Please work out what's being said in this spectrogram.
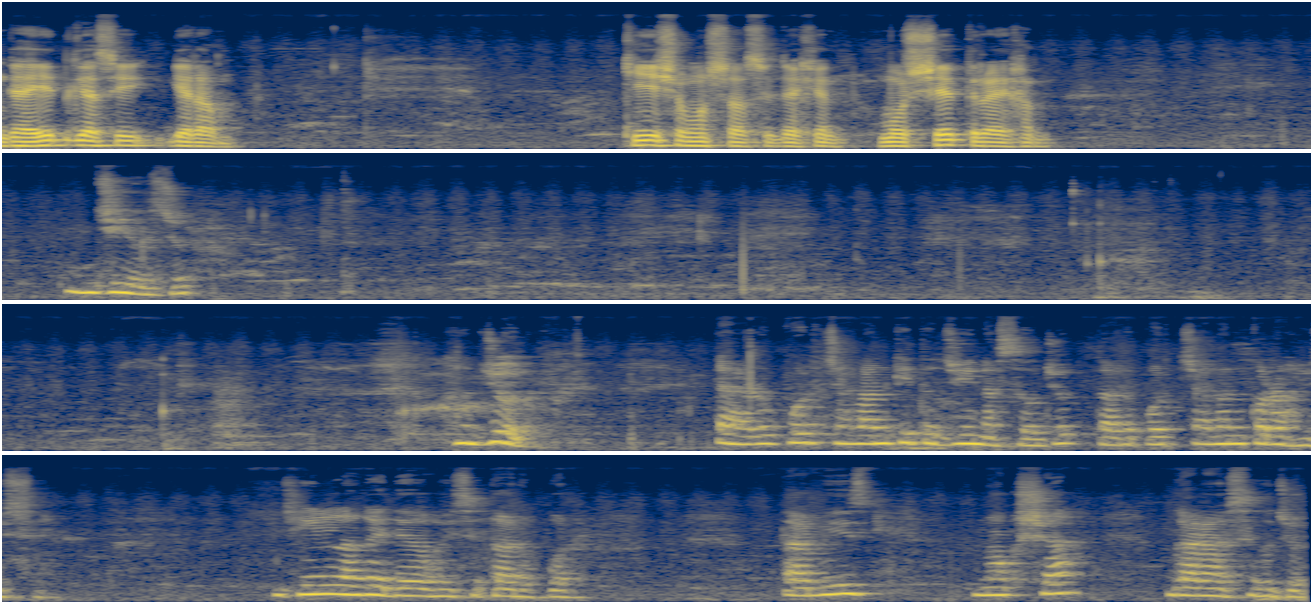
গাইদ গাছি গ্রাম। কি সমস্যা আছে দেখেন? মোর্শেদ রায়হান। জি, হুজুর। চালানকৃত জিন আছে হুজুর তার উপর চালান করা হয়েছে। জিন লাগাই দেওয়া হয়েছে তার উপর। তাবিজ নকশা গাড়া আছে হুজুর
